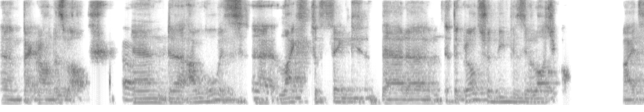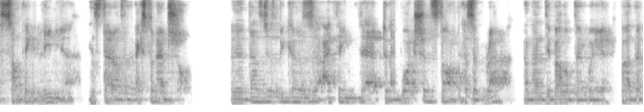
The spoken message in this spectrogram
um, background as well, oh. and uh, I always uh, like to think that uh, the growth should be physiological, right? Something linear instead of exponential. Uh, that's just because I think that what should start as a rep and then develop their way further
